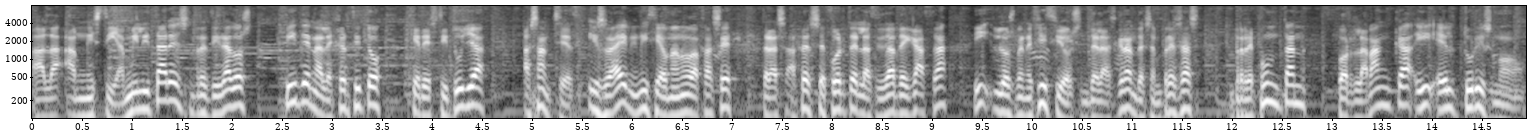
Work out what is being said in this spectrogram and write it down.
a la amnistía. Militares retirados piden al ejército que destituya a Sánchez. Israel inicia una nueva fase tras hacerse fuerte en la ciudad de Gaza y los beneficios de las grandes empresas repuntan por la banca y el turismo.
